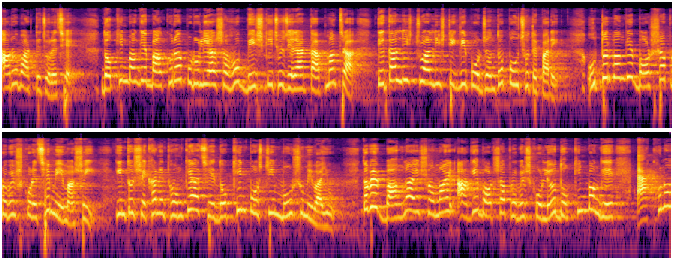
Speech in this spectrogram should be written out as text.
আরও বাড়তে চলেছে। দক্ষিণবঙ্গে বাঁকুড়া, পুরুলিয়া সহ বেশ কিছু জেলার তাপমাত্রা তেতাল্লিশ, চুয়াল্লিশ ডিগ্রি পর্যন্ত পৌঁছতে পারে। উত্তরবঙ্গে বর্ষা প্রবেশ করেছে মে মাসেই। কিন্তু সেখানে থমকে আছে দক্ষিণ পশ্চিম মৌসুমি বায়ু। তবে বাংলায় সময়ের আগে বর্ষা প্রবেশ করলেও দক্ষিণবঙ্গে এখনও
